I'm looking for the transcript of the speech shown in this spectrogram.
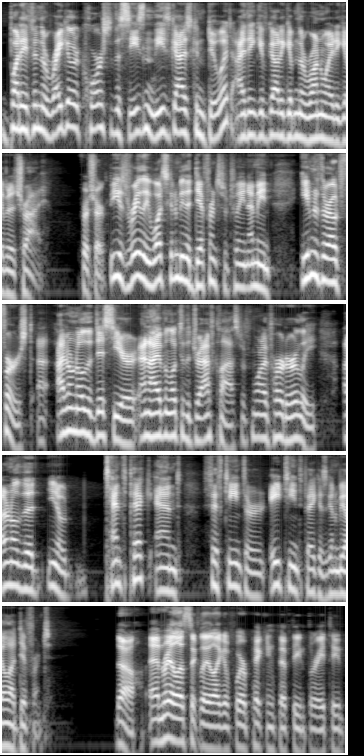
But if in the regular course of the season these guys can do it, I think you've got to give them the runway to give it a try. For sure. Because really, what's going to be the difference between? I mean, even if they're out first, I don't know that this year, and I haven't looked at the draft class, but from what I've heard early, I don't know that you know, tenth pick and fifteenth or eighteenth pick is going to be all that different. No. And realistically, like if we're picking 15th or 18th,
